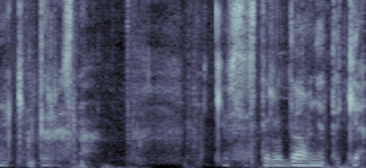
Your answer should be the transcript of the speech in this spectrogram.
Як інтересно. Яке все стародавнє таке.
